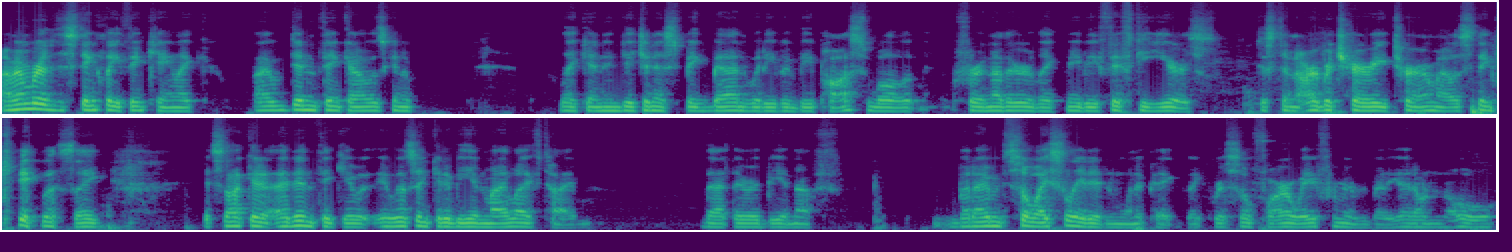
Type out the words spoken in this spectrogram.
i remember distinctly thinking like i didn't think i was going to like an indigenous big band would even be possible for another like maybe 50 years just an arbitrary term i was thinking was like it's not gonna. I didn't think it it wasn't gonna be in my lifetime that there would be enough. But I'm so isolated in Winnipeg. Like we're so far away from everybody. I don't know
